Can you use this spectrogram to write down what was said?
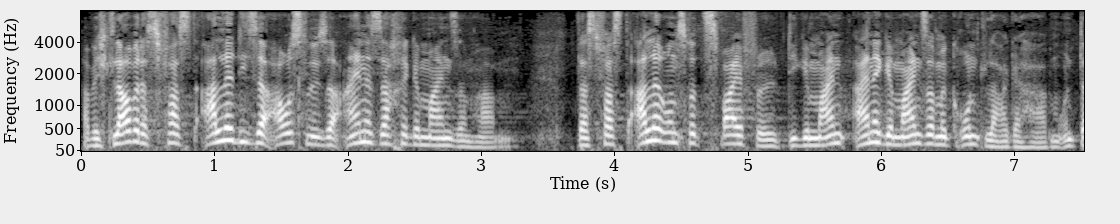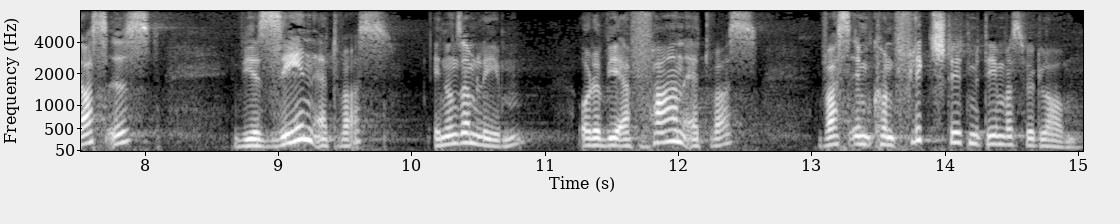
Aber ich glaube, dass fast alle diese Auslöser eine Sache gemeinsam haben. Dass fast alle unsere Zweifel die gemein eine gemeinsame Grundlage haben. Und das ist, wir sehen etwas in unserem Leben oder wir erfahren etwas, was im Konflikt steht mit dem, was wir glauben.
